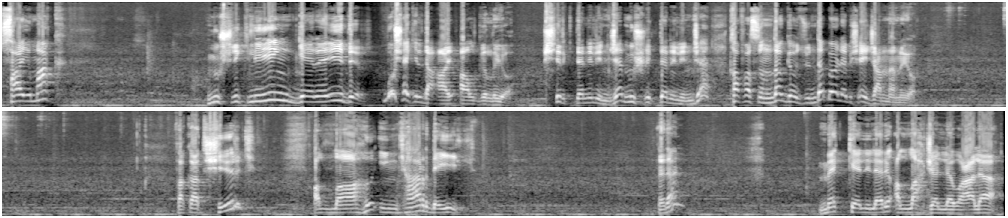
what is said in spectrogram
saymak müşrikliğin gereğidir. Bu şekilde algılıyor. Şirk denilince, müşrik denilince kafasında, gözünde böyle bir şey canlanıyor. Fakat şirk Allah'ı inkar değil. Neden? Mekkelileri Allah Celle ve Ala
